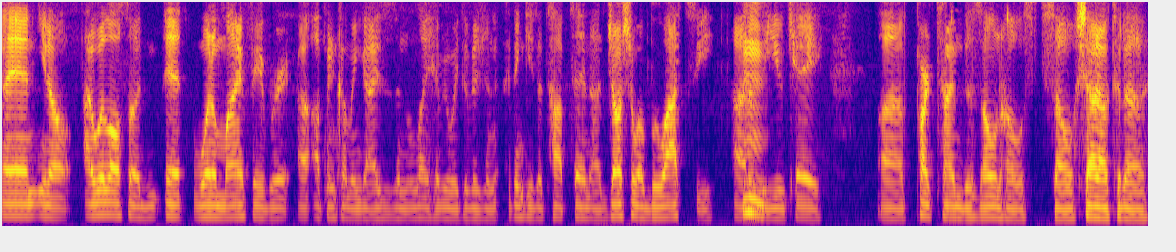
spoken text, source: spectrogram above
And you know, I will also admit one of my favorite uh, up and coming guys is in the light heavyweight division. I think he's a top ten. Uh, Joshua Buatsi out Hmm. of the UK, uh, part time the Zone host. So shout out to the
